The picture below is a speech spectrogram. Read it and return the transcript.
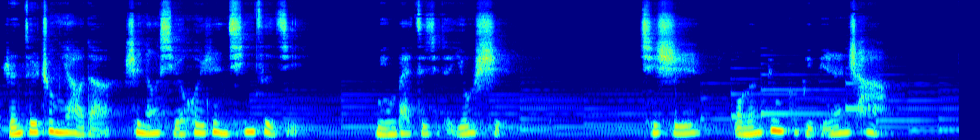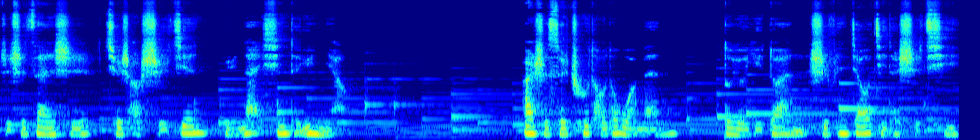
人最重要的是能学会认清自己，明白自己的优势。其实我们并不比别人差，只是暂时缺少时间与耐心的酝酿。二十岁出头的我们，都有一段十分焦急的时期。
